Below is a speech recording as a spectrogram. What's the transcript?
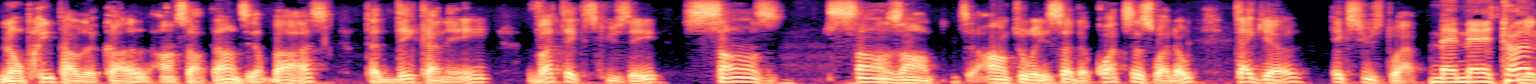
l'ont pris par le col en sortant, en dire Boss, t'as déconné, va t'excuser sans, sans en- entourer ça de quoi que ce soit d'autre. Ta gueule, excuse-toi. Mais, mais Tom,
